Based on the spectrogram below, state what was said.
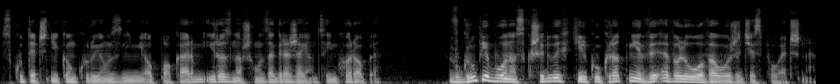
Skutecznie konkurują z nimi o pokarm i roznoszą zagrażające im choroby. W grupie błonoskrzydłych kilkukrotnie wyewoluowało życie społeczne.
